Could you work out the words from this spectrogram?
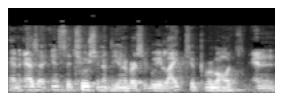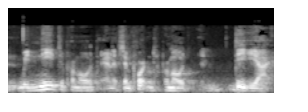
and as an institution of the university, we like to promote and we need to promote, and it's important to promote DEI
